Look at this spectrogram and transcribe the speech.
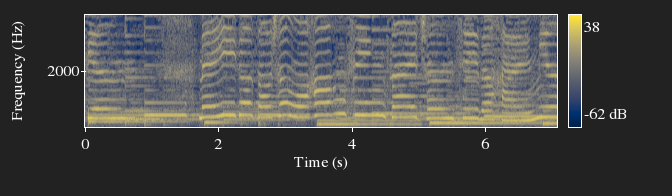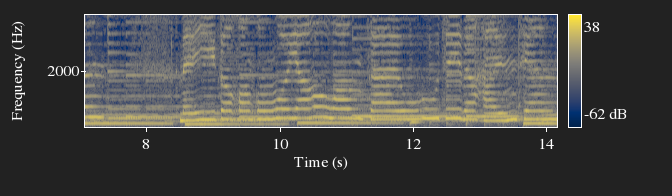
边。每一个早晨我航行在晨曦的海面，每一个黄昏我遥望在无际的海云间。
